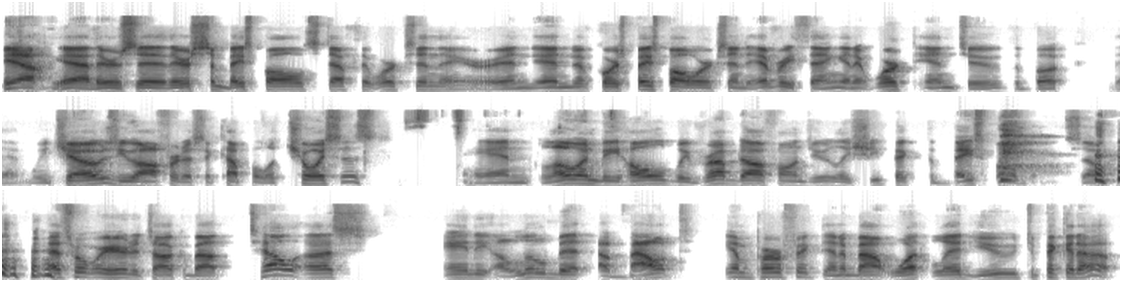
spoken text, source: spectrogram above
Yeah, yeah. There's uh, there's some baseball stuff that works in there, and and of course baseball works into everything, and it worked into the book that we chose. You offered us a couple of choices. And lo and behold, we've rubbed off on Julie. She picked the baseball book. So that's what we're here to talk about. Tell us, Andy, a little bit about imperfect and about what led you to pick it up?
